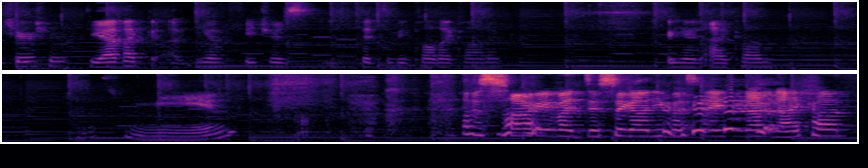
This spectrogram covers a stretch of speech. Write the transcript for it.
feature. feature. Do you have like, uh, do you have features fit to be called iconic? Are you an icon? That's mean. I'm sorry, am I dissing on you by saying you're not an icon?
